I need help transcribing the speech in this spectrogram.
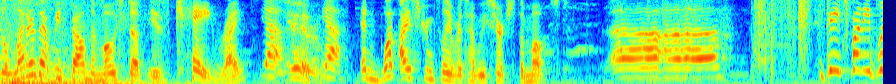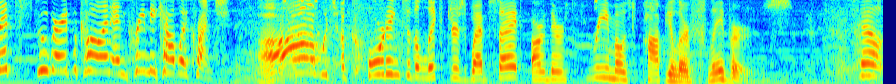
The letter that we found the most of is K, right? Yeah. Yeah. Yeah. And what ice cream flavors have we searched the most? Uh, Beach Bunny Blitz, Pooh Berry Pecan, and Creamy Cowboy Crunch. Ah, which according to the Lichter's website are their three most popular flavors. So,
